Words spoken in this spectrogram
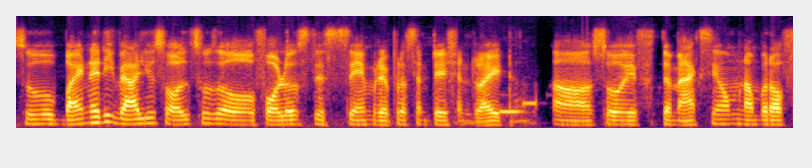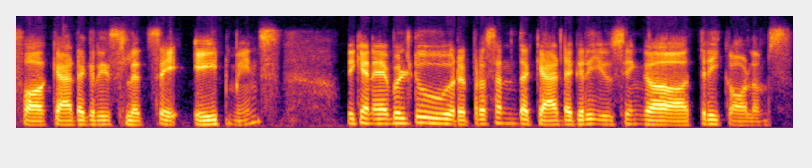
So binary values also follows this same representation, right? Uh, so if the maximum number of uh, categories, let's say eight means, we can able to represent the category using uh, three columns.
